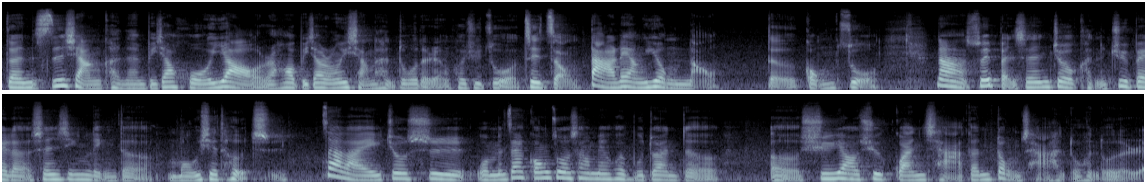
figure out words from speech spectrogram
跟思想可能比较活跃，然后比较容易想的很多的人，会去做这种大量用脑。的工作，那所以本身就可能具备了身心灵的某一些特质。再来就是我们在工作上面会不断的呃需要去观察跟洞察很多很多的人，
